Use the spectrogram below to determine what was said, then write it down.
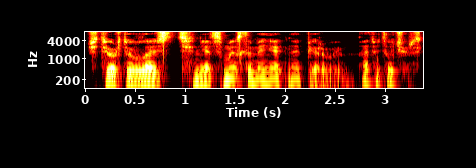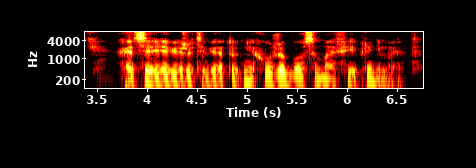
Четвертую власть нет смысла менять на первую, ответил Черский. Хотя я вижу тебя тут не хуже босса мафии принимают.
